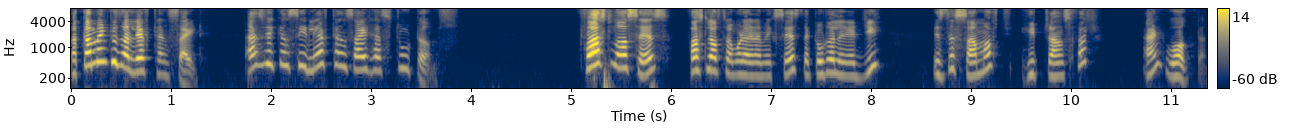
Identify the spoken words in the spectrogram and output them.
Now, coming to the left hand side as we can see left hand side has two terms. First law says first law of thermodynamics says the total energy is the sum of heat transfer and work done.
